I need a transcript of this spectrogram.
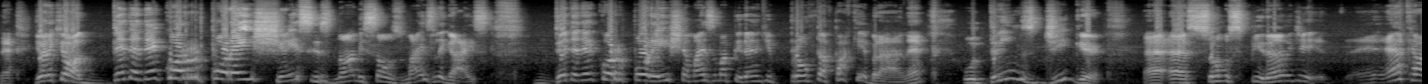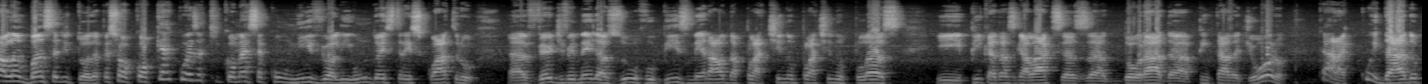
Né? E olha aqui, ó, DDD Corporation, esses nomes são os mais legais. DDD Corporation, mais uma pirâmide pronta para quebrar, né? O Dreams Digger, é, é, somos pirâmide, é aquela lambança de toda. Pessoal, qualquer coisa que começa com um nível ali, 1, 2, 3, 4, verde, vermelho, azul, rubi, esmeralda, platino, platino plus e pica das galáxias uh, dourada pintada de ouro, cara, cuidado,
